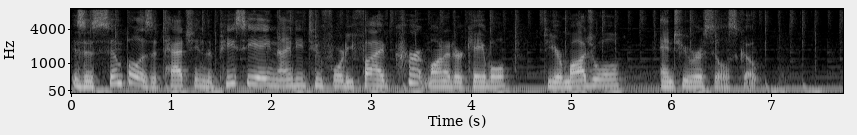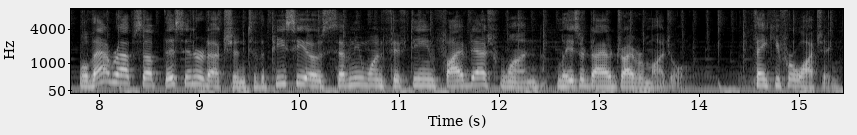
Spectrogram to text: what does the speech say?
is as simple as attaching the PCA 9245 current monitor cable to your module and to your oscilloscope. Well, that wraps up this introduction to the PCO 7115 5-1 laser diode driver module. Thank you for watching.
